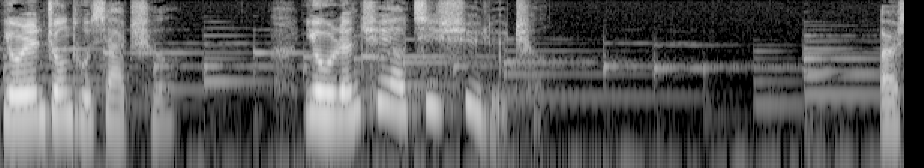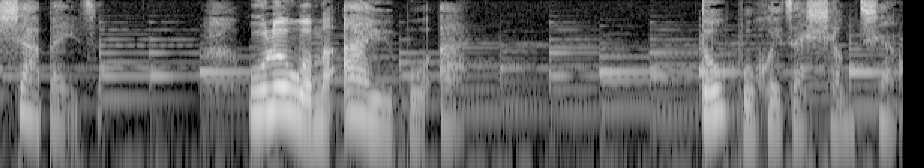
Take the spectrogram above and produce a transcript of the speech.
有人中途下车，有人却要继续旅程。而下辈子，无论我们爱与不爱，都不会再相见了。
